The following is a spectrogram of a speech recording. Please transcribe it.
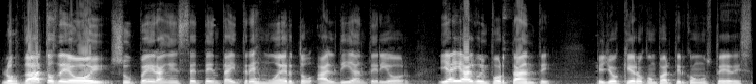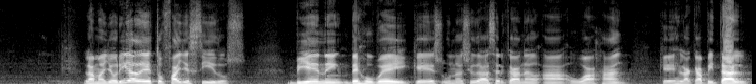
Los datos de hoy superan en 73 muertos al día anterior. Y hay algo importante que yo quiero compartir con ustedes. La mayoría de estos fallecidos vienen de Hubei, que es una ciudad cercana a Wuhan, que es la capital.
